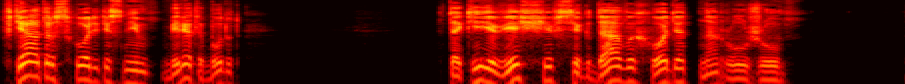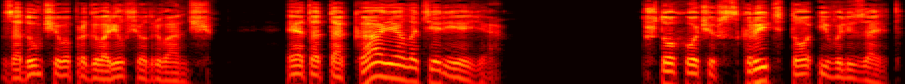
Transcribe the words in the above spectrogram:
В театр сходите с ним, билеты будут. Такие вещи всегда выходят наружу. Задумчиво проговорил Федор Иванович. Это такая лотерея. Что хочешь скрыть, то и вылезает.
